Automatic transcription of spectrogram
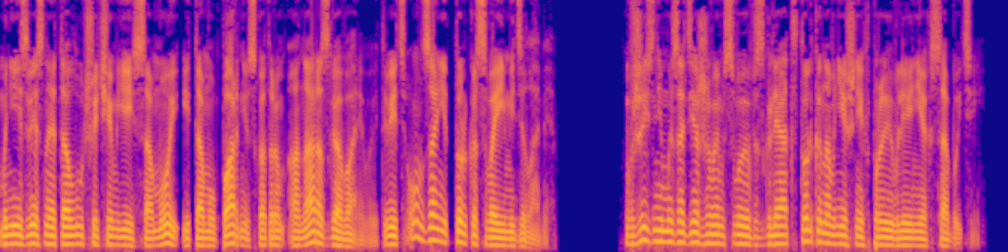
Мне известно это лучше, чем ей самой и тому парню, с которым она разговаривает, ведь он занят только своими делами. В жизни мы задерживаем свой взгляд только на внешних проявлениях событий.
